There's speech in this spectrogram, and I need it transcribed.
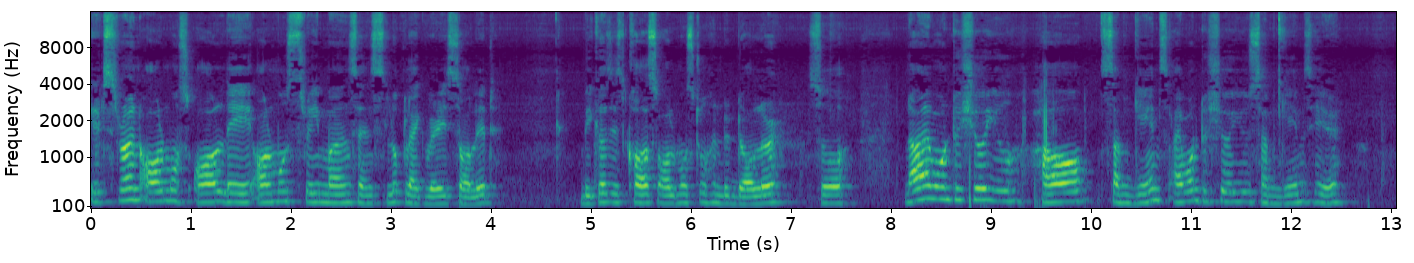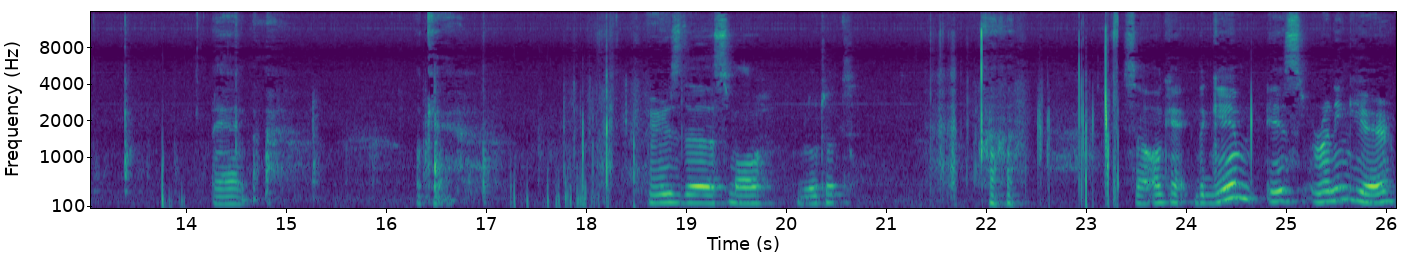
it's run almost all day almost three months and it's look like very solid because it costs almost $200 so now I want to show you how some games I want to show you some games here. And okay. Here's the small Bluetooth so okay the game is running here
